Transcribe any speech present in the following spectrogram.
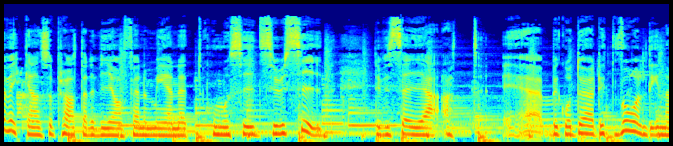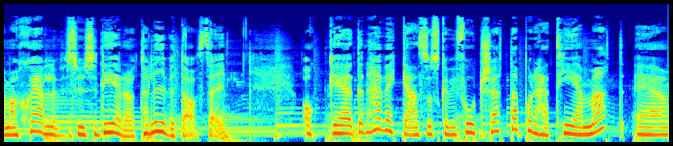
Förra veckan så pratade vi om fenomenet homocid-suicid. Det vill säga att eh, begå dödligt våld innan man själv suiciderar och tar livet av sig. Och eh, den här veckan så ska vi fortsätta på det här temat. Eh,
